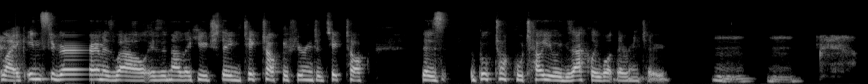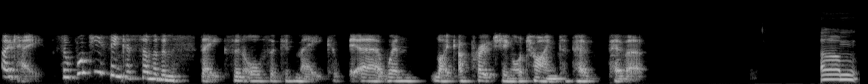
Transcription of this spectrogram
like Instagram as well is another huge thing. TikTok, if you're into TikTok, there's BookTok will tell you exactly what they're into. Mm-hmm. Okay, so what do you think are some of the mistakes an author could make uh, when like approaching or trying to pivot? Um,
